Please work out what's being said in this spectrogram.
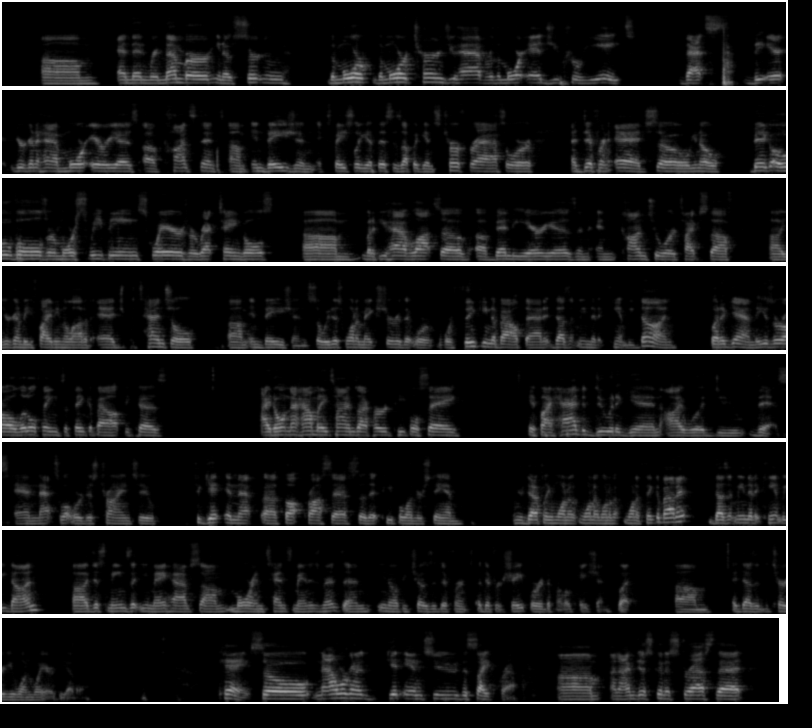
Um, and then remember you know certain the more the more turns you have or the more edge you create that's the air you're going to have more areas of constant um, invasion especially if this is up against turf grass or a different edge. So, you know, big ovals or more sweeping squares or rectangles. Um, but if you have lots of, of bendy areas and, and contour type stuff, uh, you're going to be fighting a lot of edge potential um, invasion. So we just want to make sure that we're, we're thinking about that. It doesn't mean that it can't be done. But again, these are all little things to think about because I don't know how many times I've heard people say, if I had to do it again, I would do this. And that's what we're just trying to to get in that uh, thought process so that people understand. You definitely want to want to want to want to think about it. Doesn't mean that it can't be done. Uh, just means that you may have some more intense management than you know if you chose a different a different shape or a different location. But um, it doesn't deter you one way or the other. Okay, so now we're going to get into the site prep. Um, and I'm just going to stress that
